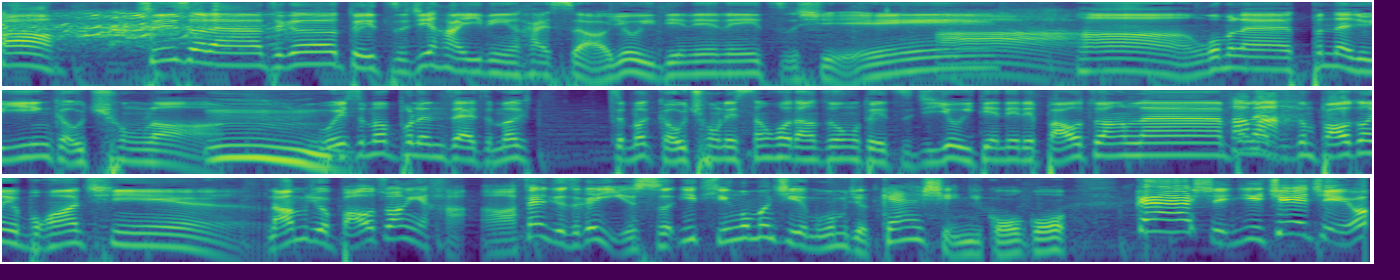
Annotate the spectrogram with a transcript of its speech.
好，所以说呢，这个对自己哈一定还是要有一点点的自信啊啊！我们呢本来就已经够穷了，嗯，为什么不能在这么这么够穷的生活当中，对自己有一点点的包装呢？本来这种包装又不花钱，那我们就包装一下啊，反正就这个意思。你听我们节目，我们就感谢你哥哥，感谢你姐姐哦，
